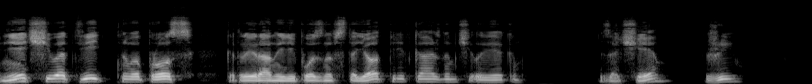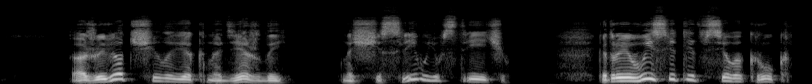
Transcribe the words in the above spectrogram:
нечего ответить на вопрос, который рано или поздно встает перед каждым человеком. Зачем жил? А живет человек надеждой, на счастливую встречу, которая высветлит все вокруг,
